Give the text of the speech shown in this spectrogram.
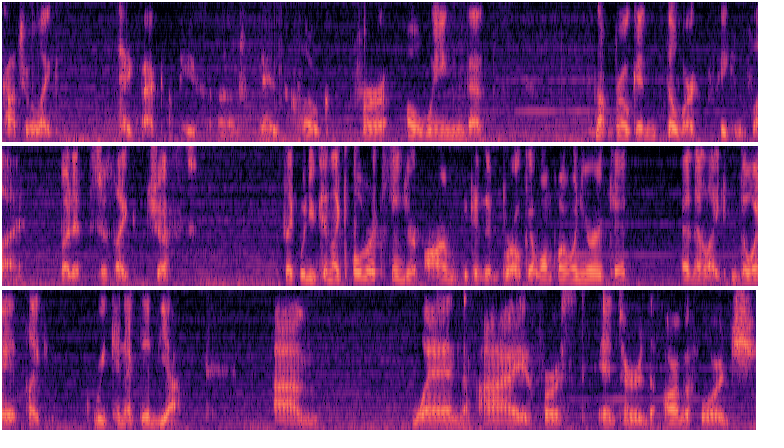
Kachi will like take back a piece of his cloak for a wing that's it's not broken, still works. He can fly, but it's just like just it's like when you can like overextend your arm because it broke at one point when you were a kid, and then like the way it's like reconnected. Yeah. Um, when I first entered the Arbor Forge,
